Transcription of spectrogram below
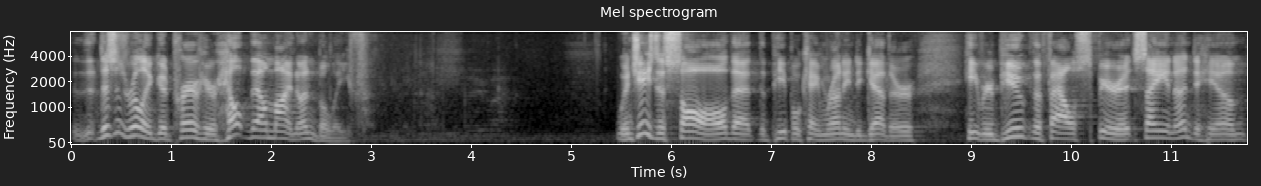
This is really a good prayer here. Help thou mine unbelief. When Jesus saw that the people came running together, he rebuked the foul spirit, saying unto him,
